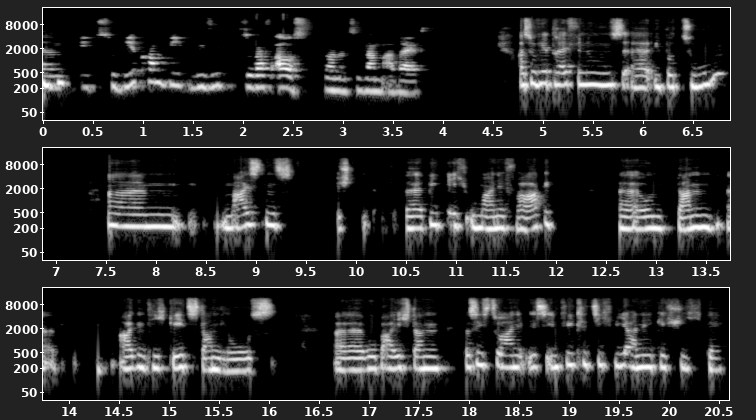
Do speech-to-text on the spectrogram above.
ähm, mhm. die zu dir kommen, wie, wie sieht sowas aus, so eine Zusammenarbeit? Also wir treffen uns äh, über Zoom. Ähm, meistens äh, bitte ich um eine Frage äh, und dann äh, eigentlich geht's dann los. Äh, wobei ich dann, das ist so eine, es entwickelt sich wie eine Geschichte.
